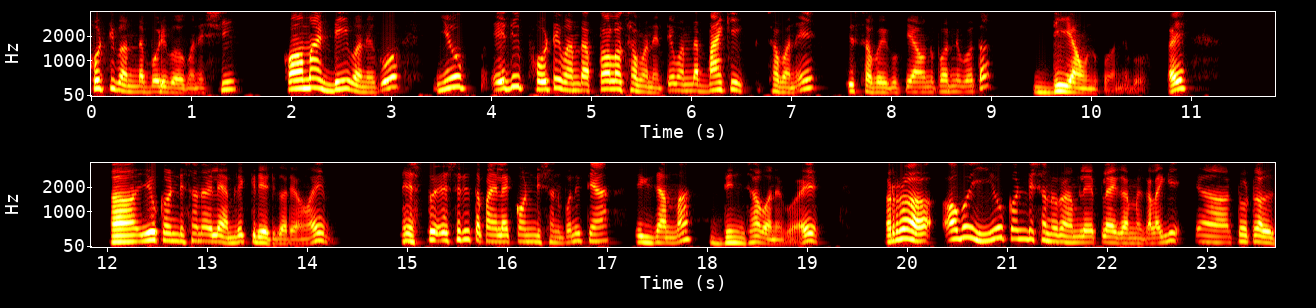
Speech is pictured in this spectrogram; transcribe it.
फोर्टीभन्दा बढी भयो भने सी कमा डी भनेको यो यदि फोर्टीभन्दा तल छ भने त्योभन्दा बाँकी छ भने त्यो सबैको के आउनु पर्ने भयो त? डी आउनु पर्ने भयो है? अ, यो कन्डिसन अहिले हामीले क्रिएट गऱ्यौँ है? यस्तो यसरी तपाईँलाई कन्डिसन पनि त्यहाँ इक्जाममा दिन्छ भनेको है? र अब यो कन्डिसनहरू हामीले एप्लाई गर्नका लागि टोटल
